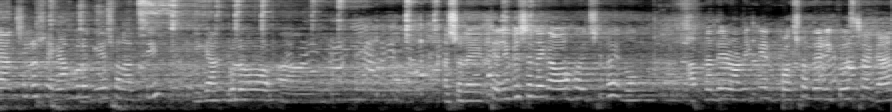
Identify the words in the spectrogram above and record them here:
গান ছিল, সেই গানগুলো গিয়ে শোনাচ্ছি। এই গানগুলো আসলে টেলিভিশনে গাওয়া হয়েছিল এবং আপনাদের অনেকের পছন্দের রিকোয়েস্টের গান।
